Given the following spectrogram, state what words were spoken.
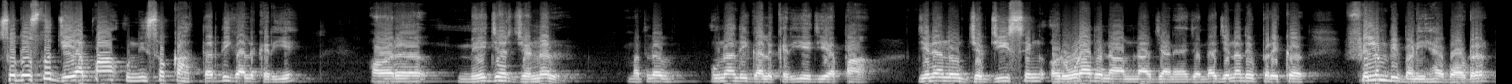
ਸੋ ਦੋਸਤੋ, ਜੇ ਆਪਾਂ 1971 ਦੀ ਗੱਲ ਕਰੀਏ ਔਰ ਮੇਜਰ ਜਨਰਲ ਮਤਲਬ ਉਹਨਾਂ ਦੀ ਗੱਲ ਕਰੀਏ ਜੇ ਆਪਾਂ, ਜਿਨ੍ਹਾਂ ਨੂੰ ਜਗਜੀਤ ਸਿੰਘ ਅਰੋੜਾ ਦੇ ਨਾਮ ਨਾਲ ਜਾਣਿਆ ਜਾਂਦਾ, ਜਿਨ੍ਹਾਂ ਦੇ ਉੱਪਰ ਇੱਕ ਫਿਲਮ ਵੀ ਬਣੀ ਹੈ ਬਾਰਡਰ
